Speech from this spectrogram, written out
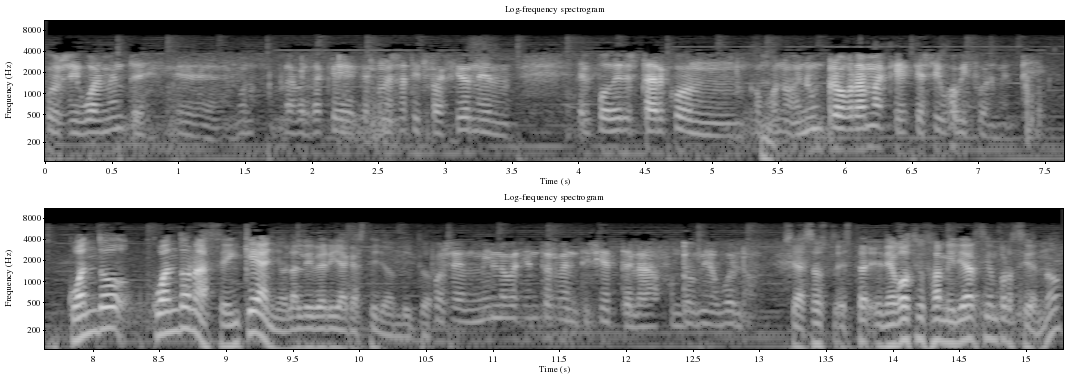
Pues igualmente. Eh, bueno, la verdad que, es una satisfacción el, poder estar con, bueno, en un programa que, que sigo habitualmente. ¿Cuándo, ¿Cuándo nace? ¿En qué año la librería Castellón, Víctor? Pues en 1927 la fundó mi abuelo. O sea, está, negocio familiar 100%, ¿no?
